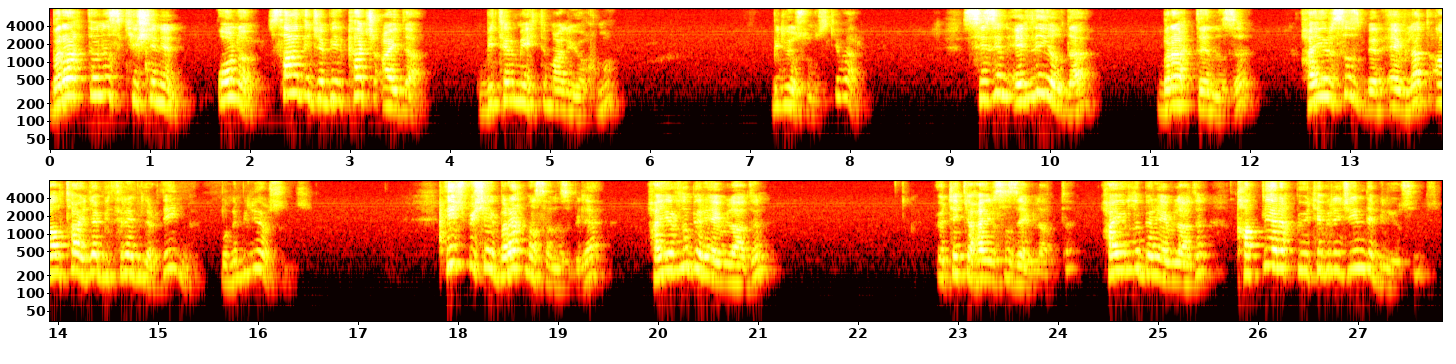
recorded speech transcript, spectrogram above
Bıraktığınız kişinin onu sadece birkaç ayda bitirme ihtimali yok mu? Biliyorsunuz ki var. Sizin 50 yılda bıraktığınızı hayırsız bir evlat 6 ayda bitirebilir değil mi? Bunu biliyorsunuz. Hiçbir şey bırakmasanız bile hayırlı bir evladın Öteki hayırsız evlattı. Hayırlı bir evladın katlayarak büyütebileceğini de biliyorsunuz.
